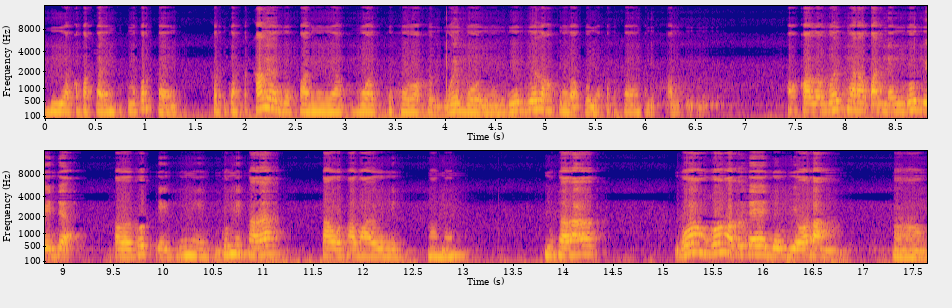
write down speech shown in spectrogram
dia kepercayaan 10% ketika sekali aja Fania buat kecewa ke gue bohongin dia gue langsung nggak punya kepercayaan sama sekali ke dia oh kalau gue cara pandang gue beda kalau gue kayak gini gue misalnya tahu sama lu nih Mhm. misalnya gue gue nggak percaya janji orang Hmm.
